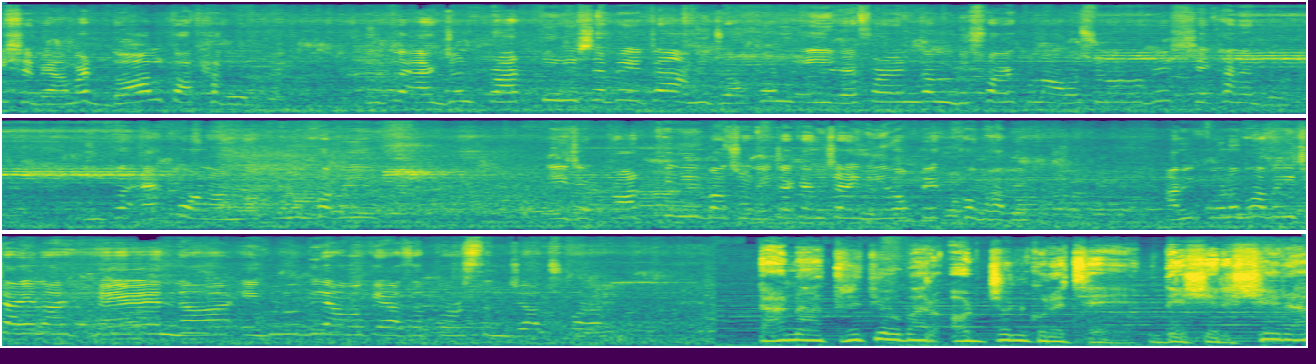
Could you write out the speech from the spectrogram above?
হিসেবে আমার দল কথা বলবে, কিন্তু একজন প্রার্থী হিসেবে এটা আমি যখন এই রেফারেন্ডাম বিষয়ে কোনো আলোচনা হবে, সেখানে বলব। কিন্তু এখন আমরা কোনোভাবে এই যে প্রার্থী নির্বাচন এটাকে আমি চাই নিরপেক্ষভাবে। আমি কোনোভাবেই চাই না হ্যাঁ না এগুলো দিয়ে আমাকে অ্যাজ আ পার্সন জাজ করা টানা তৃতীয়বার অর্জন করেছে দেশের সেরা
